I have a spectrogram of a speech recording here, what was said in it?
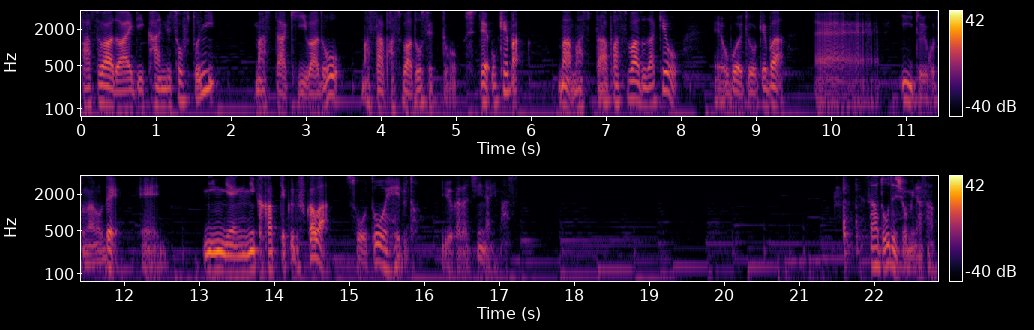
パスワード ID 管理ソフトにマスターキーワードをマスターパスワードをセットしておけばまあマスターパスワードだけを覚えておけば、えー、いいということなので、えー、人間にかかってくる負荷は相当減るという形になります。さあどうでしょう皆さん。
